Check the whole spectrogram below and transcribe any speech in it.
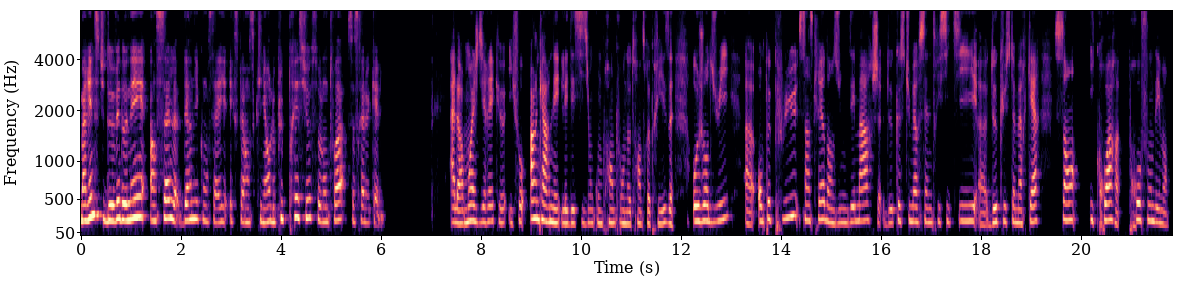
Marine, si tu devais donner un seul dernier conseil, expérience client, le plus précieux selon toi, ce serait lequel? Alors moi, je dirais qu'il faut incarner les décisions qu'on prend pour notre entreprise. Aujourd'hui, euh, on peut plus s'inscrire dans une démarche de customer centricity, euh, de customer care sans y croire profondément.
